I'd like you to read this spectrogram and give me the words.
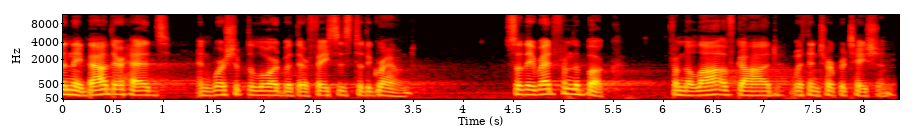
then they bowed their heads and worshiped the Lord with their faces to the ground. So they read from the book, from the law of God with interpretation.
